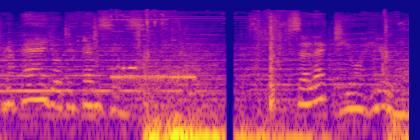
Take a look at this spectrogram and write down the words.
Prepare your defenses. Select your hero.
